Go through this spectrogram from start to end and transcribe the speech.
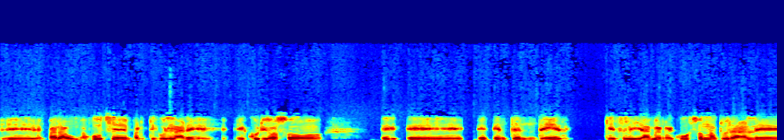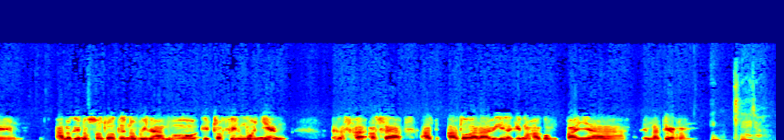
Eh, para un mapuche en particular es, curioso eh, eh, entender que se le llame recursos naturales a lo que nosotros denominamos hitrofil moñén, o sea, a, a toda la vida que nos acompaña en la Tierra. Claro.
